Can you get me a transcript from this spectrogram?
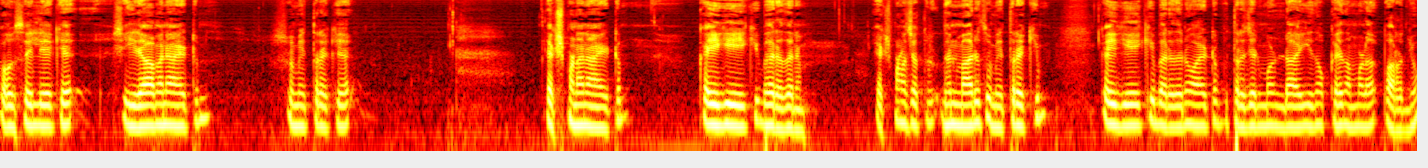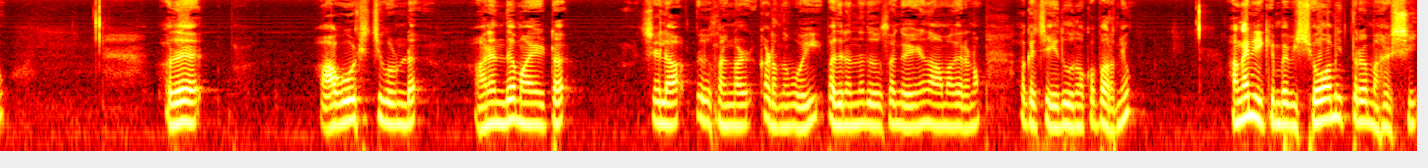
കൗസല്യയ്ക്ക് ശ്രീരാമനായിട്ടും സുമിത്രയ്ക്ക് ലക്ഷ്മണനായിട്ടും കൈകേയിക്ക് ഭരതനും ലക്ഷ്മണ ശത്രുഘ്നന്മാർ സുമിത്രയ്ക്കും കൈകേയിക്ക് ഭരതനുമായിട്ട് പുത്രജന്മം ഉണ്ടായി എന്നൊക്കെ നമ്മൾ പറഞ്ഞു. അത് ആഘോഷിച്ചുകൊണ്ട് അനന്തമായിട്ട് ചില ദിവസങ്ങൾ കടന്നുപോയി. പതിനൊന്ന് ദിവസം കഴിഞ്ഞ് നാമകരണം ഒക്കെ ചെയ്തു എന്നൊക്കെ പറഞ്ഞു. അങ്ങനെ ഇരിക്കുമ്പോൾ വിശ്വാമിത്ര മഹർഷി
